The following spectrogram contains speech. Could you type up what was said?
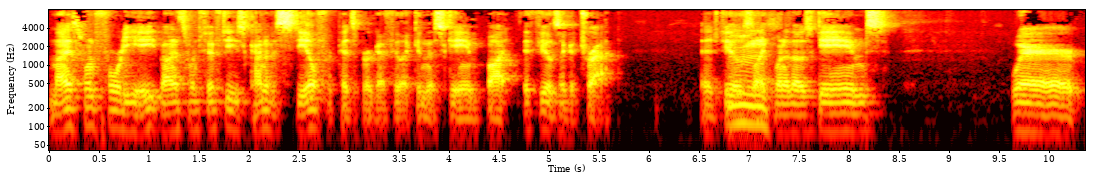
minus 148, minus 150 is kind of a steal for Pittsburgh, I feel like, in this game, but it feels like a trap. It feels Mm. like one of those games where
